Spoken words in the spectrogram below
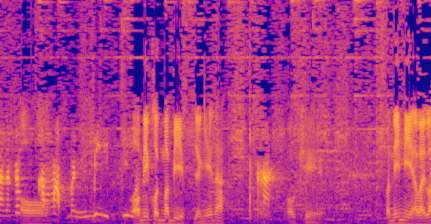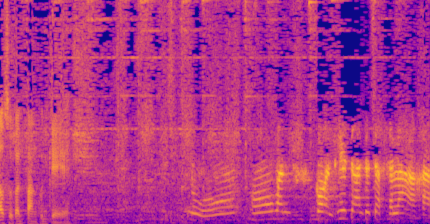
ค่ะแล้วก็อ๋อขมับเหมือนบีบอยู่อ๋อมีคนมาบีบอย่างนี้นะค่ะโอเค วันนี้มีอะไรเล่าสู่กันฟังคุณเก๋หนูอ๋อวันก่อนที่อาจารย์จะจับฉลากค่ะ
